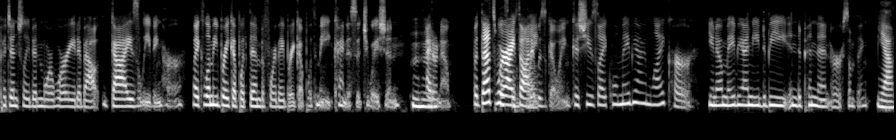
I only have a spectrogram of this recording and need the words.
potentially been more worried about guys leaving her? Like, let me break up with them before they break up with me, kind of situation. Mhm. I don't know. But that's where That's a I good thought it was going because she's like, well, maybe I'm like her. You know, maybe I need to be independent or something. Yeah.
